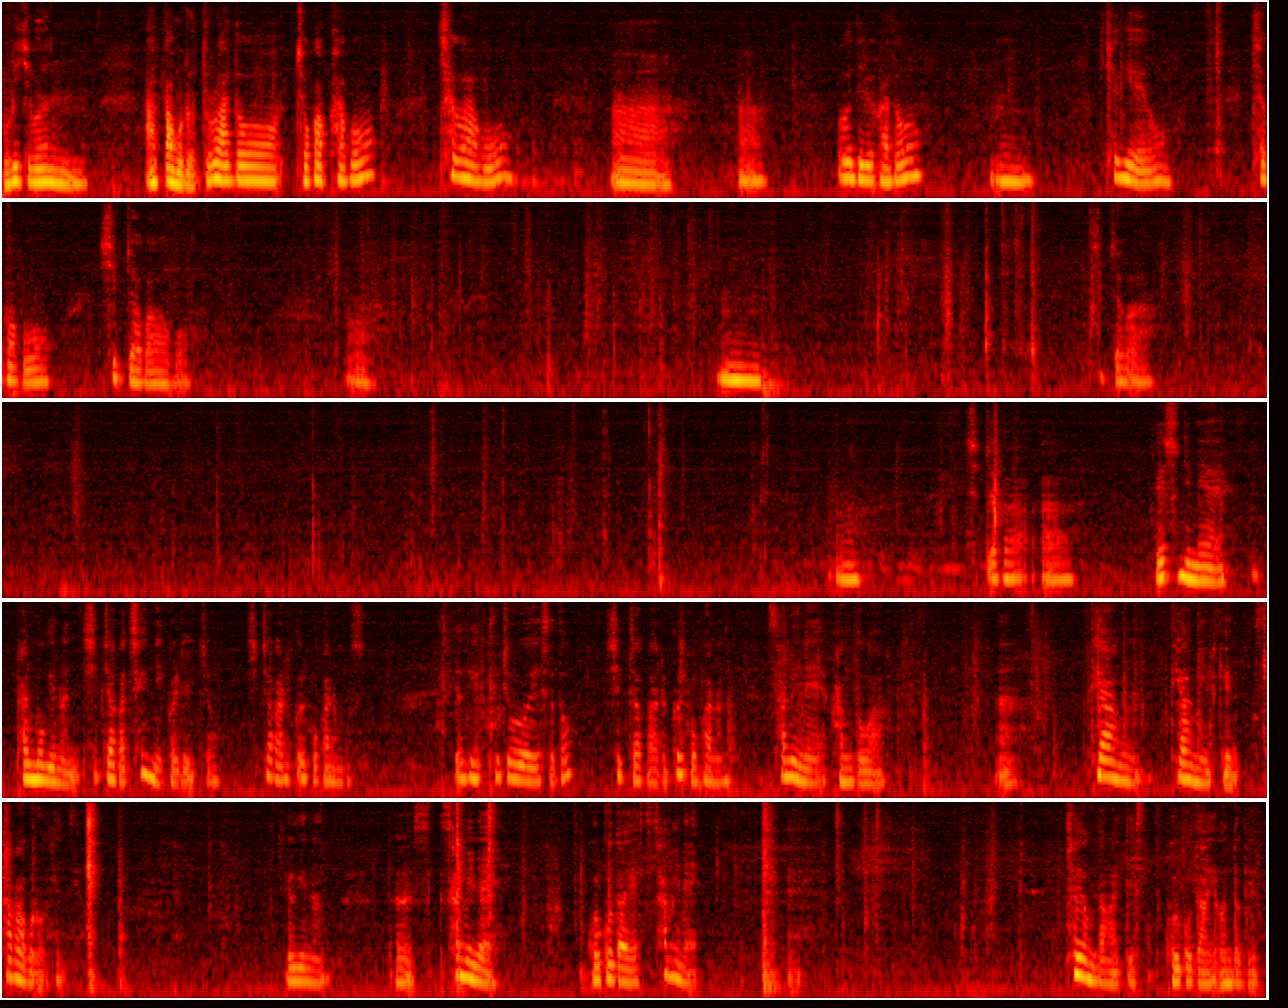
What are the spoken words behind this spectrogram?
우리 집은 안방으로 들어와도 조각하고 척하고 아, 아, 어디를 가도 음, 책이에요. 책하고 십자가하고 어. 음, 십자가 십자가 아, 예수님의 발목에는 십자가 체인이 걸려있죠. 십자가를 끌고 가는 모습. 여기 부조에서도 십자가를 끌고 가는 3인의 강도와 아, 태양, 태양이 이렇게 사각으로 했네요. 여기는 어, 3인의 골고다의 3인의 예. 처형당할 때 골고다의 언덕에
